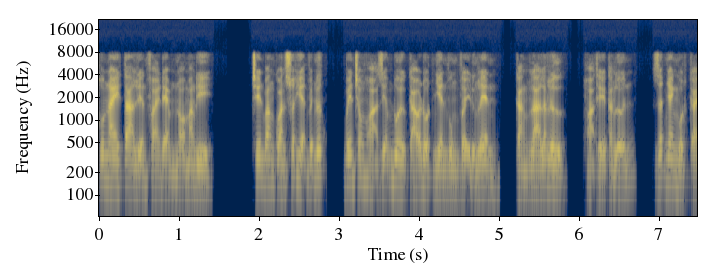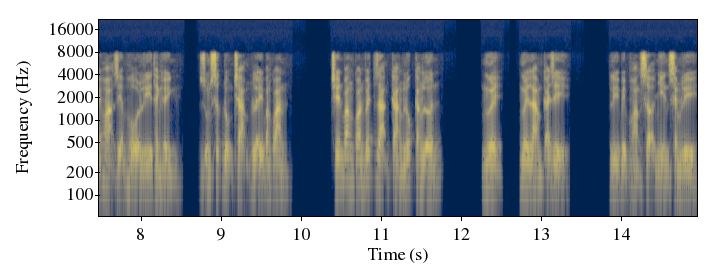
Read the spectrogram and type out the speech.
hôm nay ta liền phải đem nó mang đi. Trên băng quan xuất hiện vết nứt, bên trong hỏa diễm đuôi cáo đột nhiên vung vẩy đứng lên, càng la lắc lư, hỏa thế càng lớn, rất nhanh một cái hỏa diễm hồ ly thành hình, dùng sức đụng chạm lấy băng quan. Trên băng quan vết dạn càng lúc càng lớn. Ngươi ngươi làm cái gì? Ly bịp hoảng sợ nhìn xem ly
